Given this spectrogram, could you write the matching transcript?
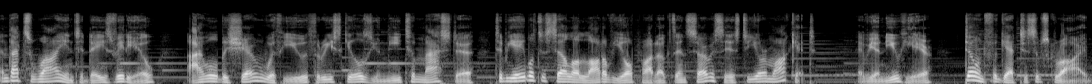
and that's why in today's video, I will be sharing with you three skills you need to master to be able to sell a lot of your products and services to your market. If you're new here, don't forget to subscribe.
